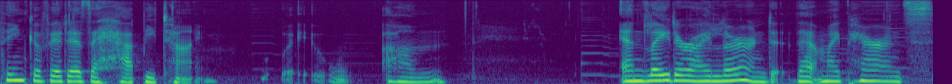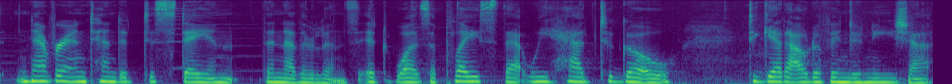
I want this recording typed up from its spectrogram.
think of it as a happy time. Um, and later I learned that my parents never intended to stay in the Netherlands. It was a place that we had to go to get out of Indonesia,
